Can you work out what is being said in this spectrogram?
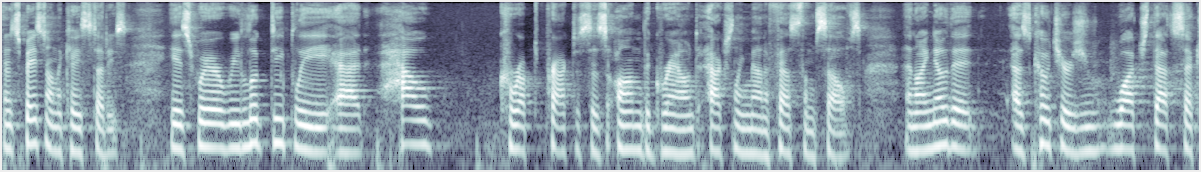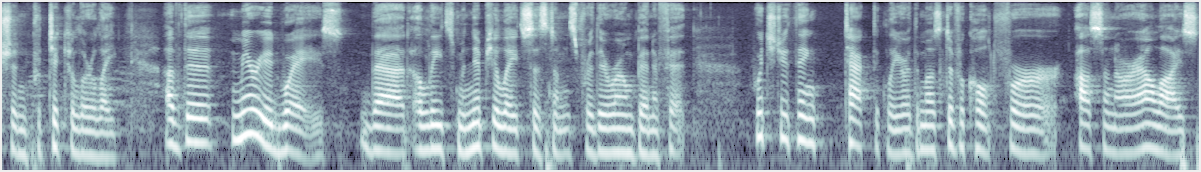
and it's based on the case studies, is where we look deeply at how corrupt practices on the ground actually manifest themselves. And I know that as co-chairs, you watch that section particularly. Of the myriad ways that elites manipulate systems for their own benefit, which do you think tactically are the most difficult for us and our allies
